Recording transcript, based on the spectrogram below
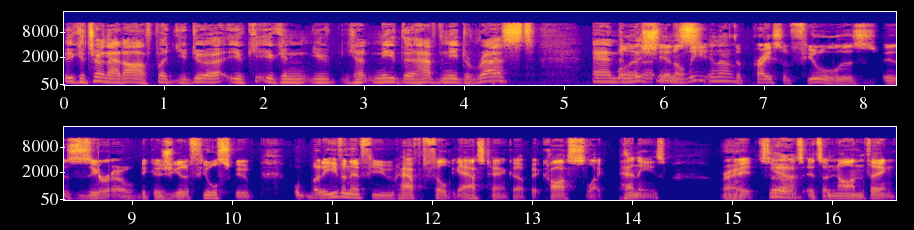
You can turn that off, but you do it. You c- you can you need to have the need to rest. And the well, in, in elite, you know, the price of fuel is is zero because you get a fuel scoop. But even if you have to fill the gas tank up, it costs like pennies, right? So Yeah. it's it's a non thing.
